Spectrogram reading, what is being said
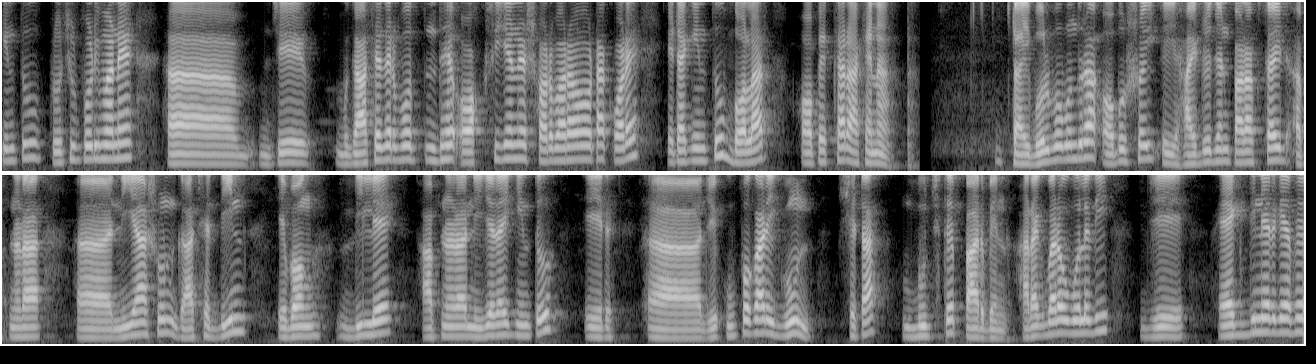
কিন্তু প্রচুর পরিমাণে যে গাছেদের মধ্যে অক্সিজেনের সরবরাহটা করে, এটা কিন্তু বলার অপেক্ষা রাখে না। তাই বলব বন্ধুরা, অবশ্যই এই হাইড্রোজেন পারঅক্সাইড আপনারা নিয়ে আসুন গাছে দিন এবং দিলে আপনারা নিজেরাই কিন্তু এর যে উপকারী গুণ সেটা বুঝতে পারবেন। আরেকবারও বলে দিই যে একদিনের গ্যাপে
